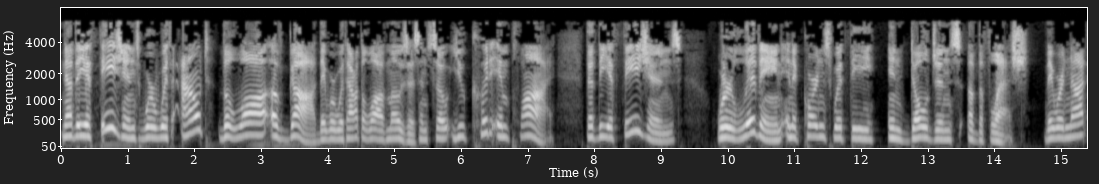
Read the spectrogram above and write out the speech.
Now the Ephesians were without the law of God. They were without the law of Moses. And so you could imply that the Ephesians were living in accordance with the indulgence of the flesh. They were not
